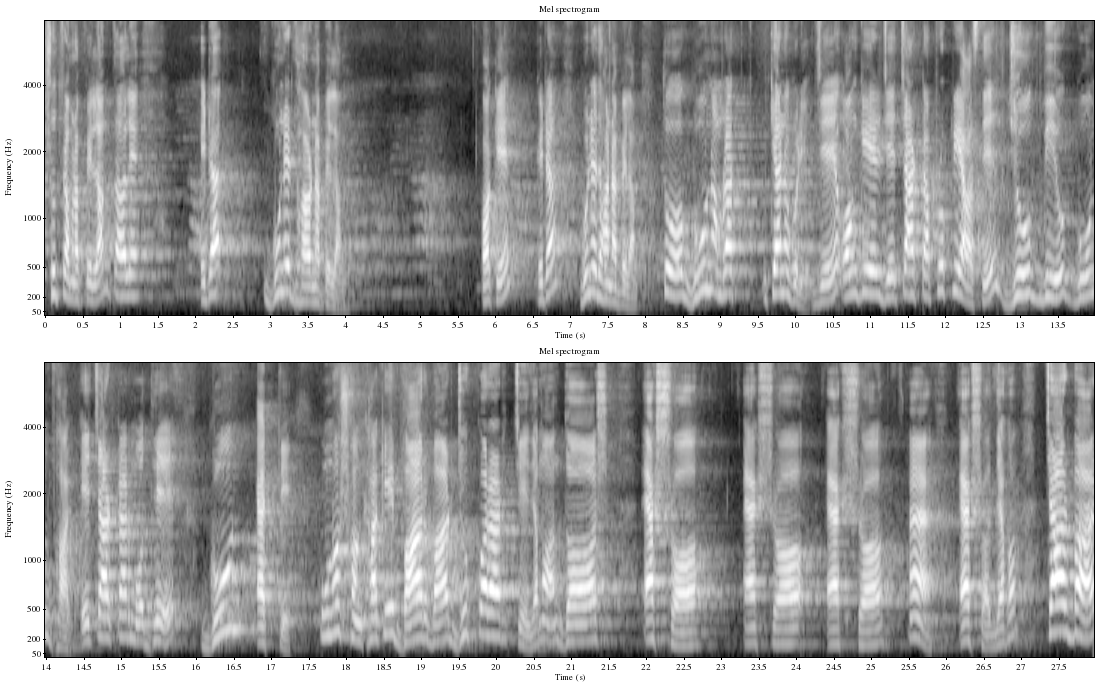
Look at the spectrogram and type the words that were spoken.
সূত্র আমরা পেলাম, তাহলে এটা গুণের ধারণা পেলাম। ওকে? এটা গুণের ধারণা পেলাম। তো গুণ আমরা কেন করি? যে অঙ্কের যে চারটা প্রক্রিয়া আছে, যোগ, বিয়োগ, গুণ, ভাগ, এই চারটার মধ্যে গুণ একটি। কোনো সংখ্যাকে বারবার যোগ করার চেয়ে যেমন দশ, একশো একশো একশো হ্যাঁ একশো, দেখো, চারবার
